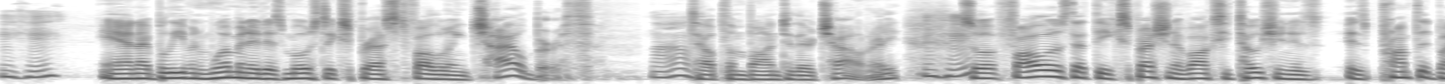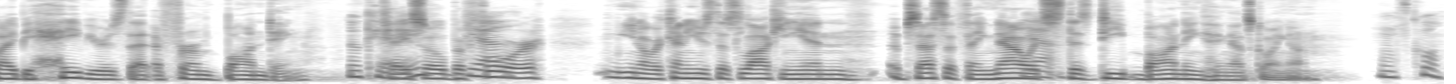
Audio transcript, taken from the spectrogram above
Mm-hmm. And I believe in women it is most expressed following childbirth Wow. to help them bond to their child, right? So it follows that the expression of oxytocin is is prompted by behaviors that affirm bonding. Okay. Okay, so Yeah. before you know, we're kind of used this locking in obsessive thing. Now it's this deep bonding thing that's going on. That's cool.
